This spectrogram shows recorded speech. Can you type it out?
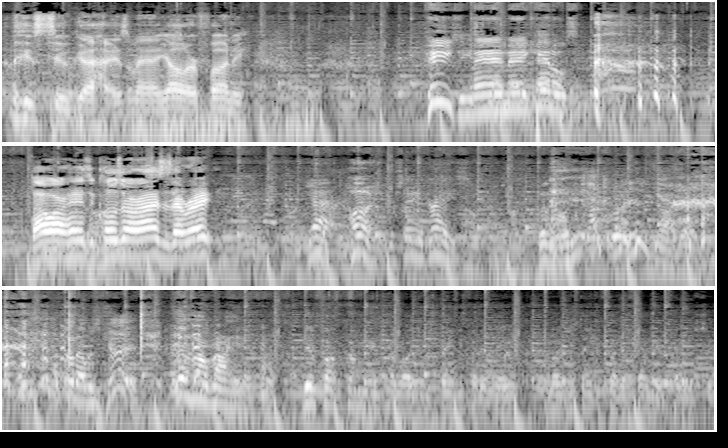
you. These two guys, man, y'all are funny. Peace, man, man, kennels. Bow our heads and close our eyes, is that right? Jack, hush. We're saying grace. That's what he- that's what his job was. I thought that was good. Let's all bow here. Dear Father, come here and pray, Lord Jesus. Thank you for the day. Lord Jesus, thank you for the family fellowship,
